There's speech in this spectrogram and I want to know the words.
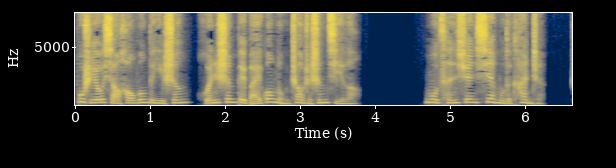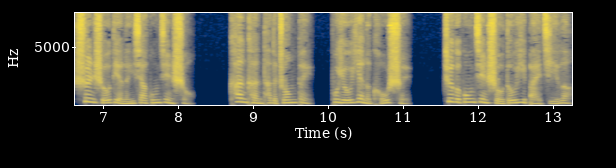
不时有小号嗡的一声，浑身被白光笼罩着升级了。穆岑轩羡慕的看着，顺手点了一下弓箭手，看看他的装备，不由咽了口水。这个弓箭手都一百级了，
